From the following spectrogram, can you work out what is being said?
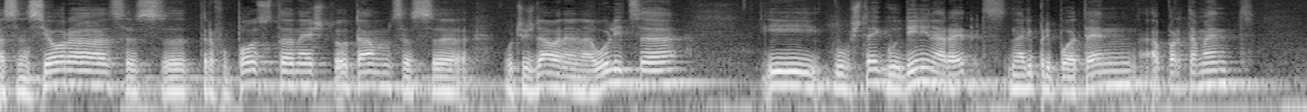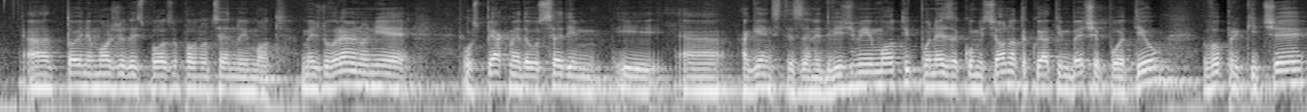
асансьора, с трафопоста нещо там, с отчуждаване на улица и въобще години наред, нали, приплатен апартамент, а, той не може да използва пълноценно имот. Междувременно ние успяхме да осъдим и а, агенците за недвижими имоти, поне за комисионната, която им беше платил, въпреки че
